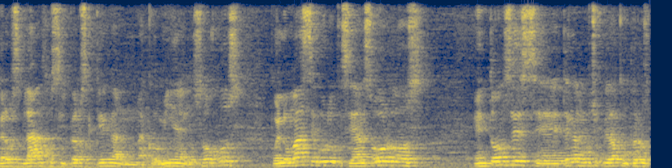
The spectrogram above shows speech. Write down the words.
perros blancos y perros que tengan acromía en los ojos, pues lo más seguro que sean sordos. Entonces, eh, tengan mucho cuidado con perros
